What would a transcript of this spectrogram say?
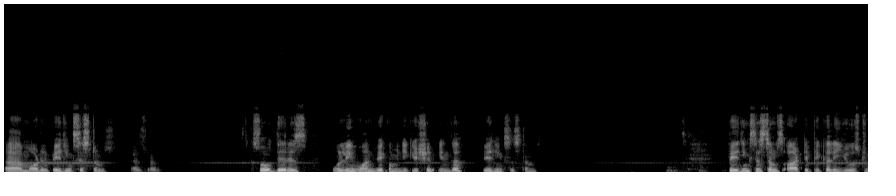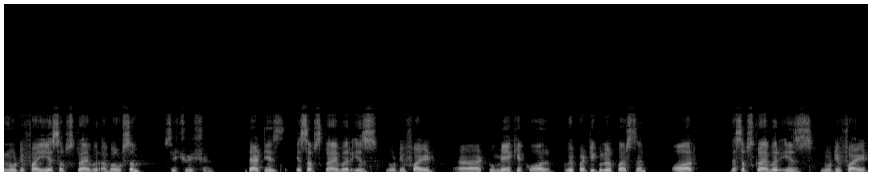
uh, modern paging systems as well. So there is only one way communication in the paging systems. Paging systems are typically used to notify a subscriber about some situation. That is a subscriber is notified uh, to make a call to a particular person or the subscriber is notified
